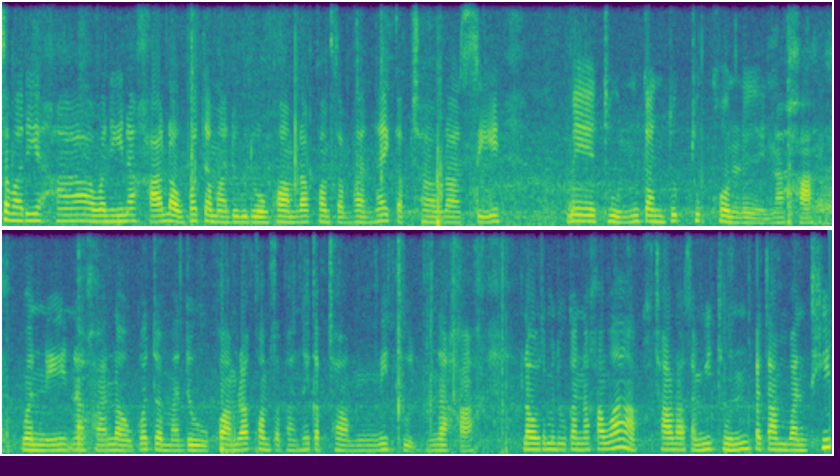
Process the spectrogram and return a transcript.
สวัสดีค่ะ วันนี้นะคะเราก็จะมาดูดวงความรักความสัมพันธ์ให้กับชาวราศีเมถุนกันทุกๆคนเลยนะคะ วันนี้นะคะเราก็จะมาดูความรักความสัมพันธ์ให้กับชาวมิถุนนะคะ เราจะมาดูกันนะคะว่าชาวราศีมิถุนประจำวันที่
